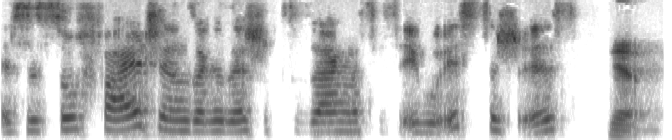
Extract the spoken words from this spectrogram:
es ist so falsch in unserer Gesellschaft zu sagen, dass es egoistisch ist, ja.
